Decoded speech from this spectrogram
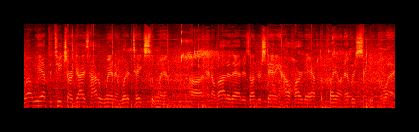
Well, we have to teach our guys how to win and what it takes to win. Uh, and a lot of that is understanding how hard they have to play on every single play.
